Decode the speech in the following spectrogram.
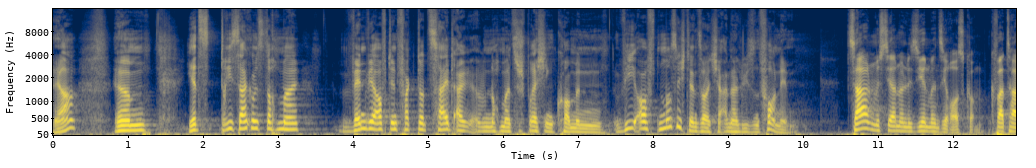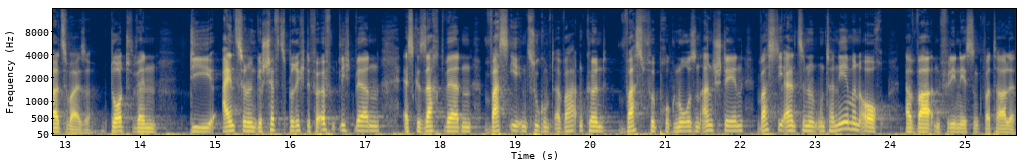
ja. Ähm, jetzt, Dries, sag uns doch mal, wenn wir auf den Faktor Zeit äh, nochmal zu sprechen kommen, wie oft muss ich denn solche Analysen vornehmen? Zahlen müsst ihr analysieren, wenn sie rauskommen, quartalsweise. Dort, wenn die einzelnen Geschäftsberichte veröffentlicht werden, es gesagt werden, was ihr in Zukunft erwarten könnt, was für Prognosen anstehen, was die einzelnen Unternehmen auch erwarten für die nächsten Quartale.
